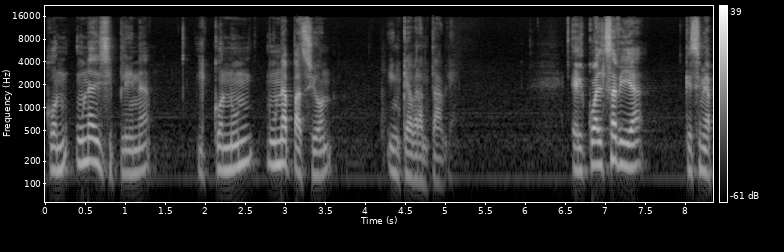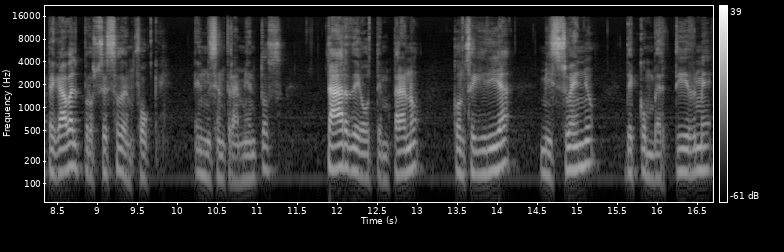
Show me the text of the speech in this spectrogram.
con una disciplina y con una pasión inquebrantable, el cual sabía que si me apegaba al proceso de enfoque en mis entrenamientos, tarde o temprano conseguiría mi sueño de convertirme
